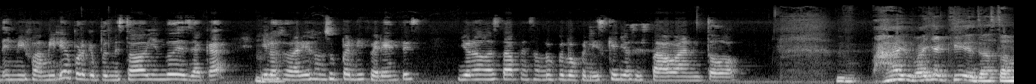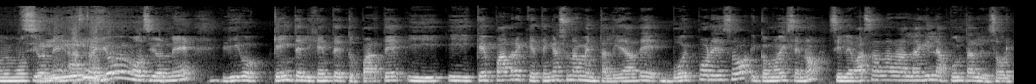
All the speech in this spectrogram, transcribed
en, mi familia porque pues me estaba viendo desde acá y los horarios son súper diferentes. Yo nada más estaba pensando pues lo feliz que ellos estaban y todo. Ay, vaya que hasta me emocioné, Sí. hasta yo me emocioné y digo, qué inteligente de tu parte y, y qué padre que tengas una mentalidad de voy por eso y como dice, ¿no? Si le vas a dar al águila, apúntale el sol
